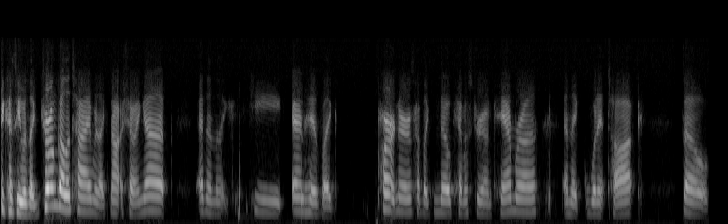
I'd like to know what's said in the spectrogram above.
because he was like drunk all the time and like not showing up, and then like he and his like partners had like no chemistry on camera and they wouldn't talk. So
